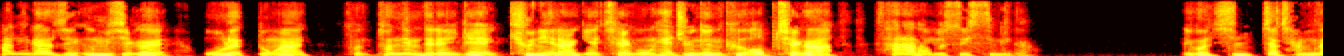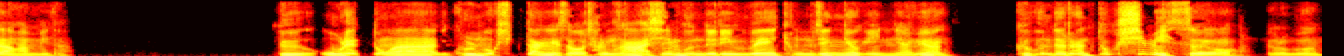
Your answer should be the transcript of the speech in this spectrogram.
1 가지 음식을 오랫동안 손 손님들에게 균일하게 제공해 주는 그 업체가 살아남을 수 있습니다. 이건 진짜 장담합니다. 그 오랫동안 골목 식당에서 장사하신 분들이 왜 경쟁력이 있냐면 그분들은 뚝심이 있어요 여러분.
